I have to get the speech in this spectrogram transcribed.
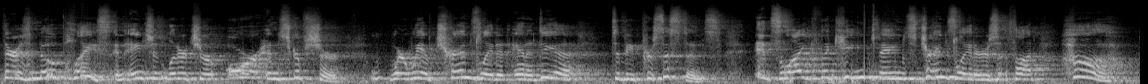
there is no place in ancient literature or in scripture where we have translated anaideia to be persistence. It's like the King James translators thought, huh,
